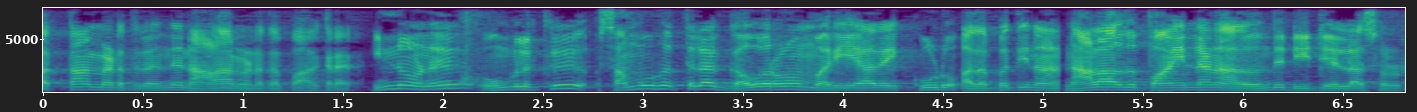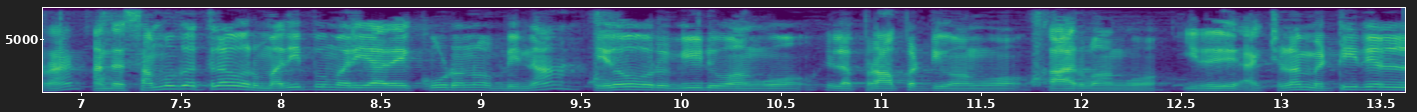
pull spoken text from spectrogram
பத்தாம் இடத்துல இருந்து நாலாம் இடத்தை பாக்குறாரு இன்னொன்னு உங்களுக்கு சமூகத்துல கௌரவம் மரியாதை கூடும். அதை பத்தி நான் நாலாவது பாயிண்ட்ல நான் அதை வந்து டீட்டெயிலா சொல்றேன். அந்த சமூகத்துல ஒரு மதிப்பு மரியாதை கூடணும் அப்படின்னா ஏதோ ஒரு வீடு வாங்குவோம் இல்ல ப்ராப்பர்ட்டி வாங்குவோம் கார் வாங்குவோம் இது ஆக்சுவலா மெட்டீரியல்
